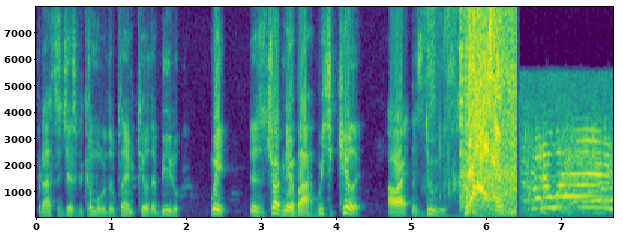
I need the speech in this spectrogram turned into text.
But I suggest we come up with a plan to kill that beetle. Wait, there's a truck nearby. We should kill it. All right, let's do this. Run away!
